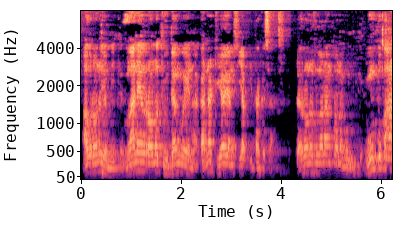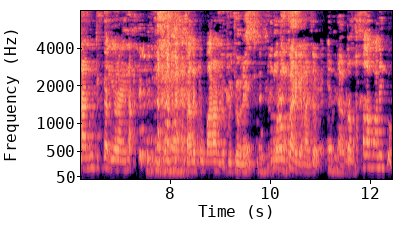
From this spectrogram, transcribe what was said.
Aku rono ya mikir, mulane rono diundang kowe enak karena dia yang siap kita ke sana. Rono selanang sono untuk tukaran itu tiket ya enak. Sale tukaran ke kurang bar ya Mansur. Terus assalamualaikum.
